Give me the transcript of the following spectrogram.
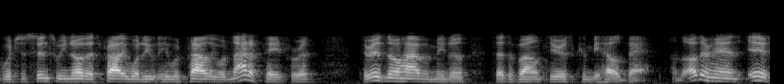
which is since we know that's probably what he, he would probably would not have paid for it, there is no havamina that the volunteers can be held back. On the other hand, if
